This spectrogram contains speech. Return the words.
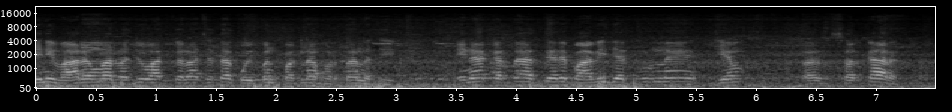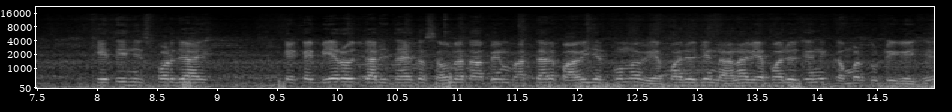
જેની વારંવાર રજૂઆત કરવા છતાં કોઈ પણ પગલાં ભરતા નથી. એના કરતાં અત્યારે પાવી જેતપુરને જેમ સરકાર ખેતી નિષ્ફળ જાય કે કંઈ બેરોજગારી થાય તો સવલત આપે એમ, અત્યારે પાવી જેતપુરના વેપારીઓ જે નાના વેપારીઓ છે, એની કમર તૂટી ગઈ છે.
